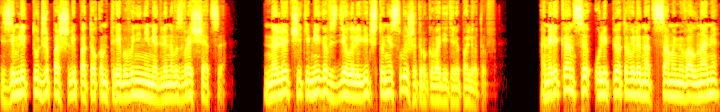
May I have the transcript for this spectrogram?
Земли тут же пошли потоком требований немедленно возвращаться. Но летчики МИГов сделали вид, что не слышат руководителя полетов. Американцы улепетывали над самыми волнами,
